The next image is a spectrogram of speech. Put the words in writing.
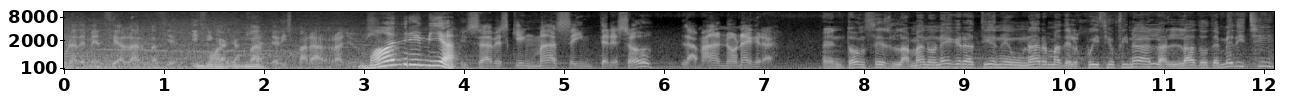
Una demencial arma científica capaz de disparar rayos. ¡Madre mía! ¿Y sabes quién más se interesó? La mano negra. Entonces, ¿la mano negra tiene un arma del juicio final al lado de Medici?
